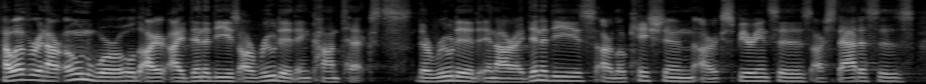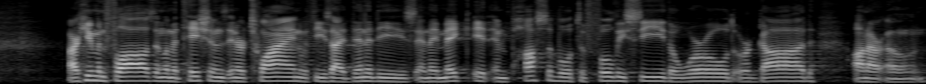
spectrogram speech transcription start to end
However, in our own world, our identities are rooted in contexts. They're rooted in our identities, our location, our experiences, our statuses. Our human flaws and limitations intertwine with these identities, and they make it impossible to fully see the world or God on our own.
